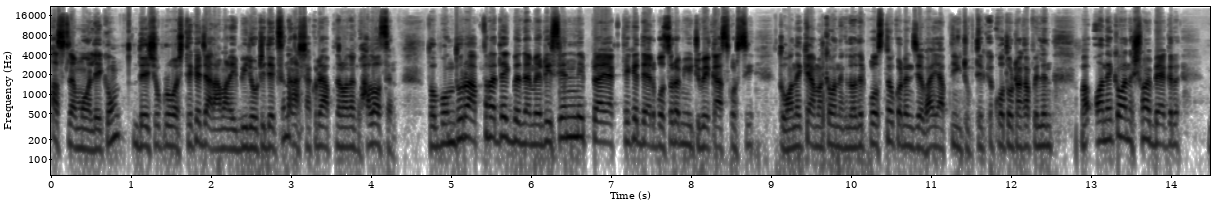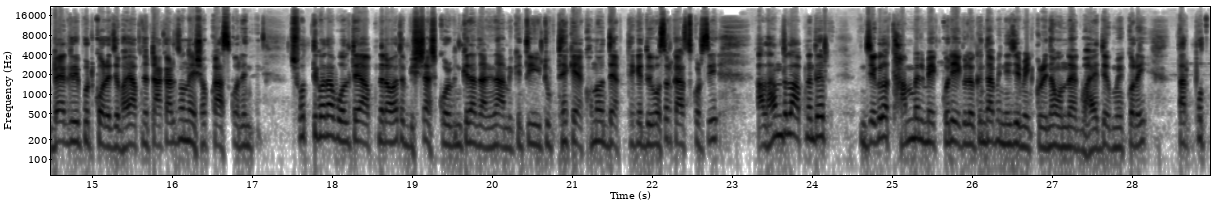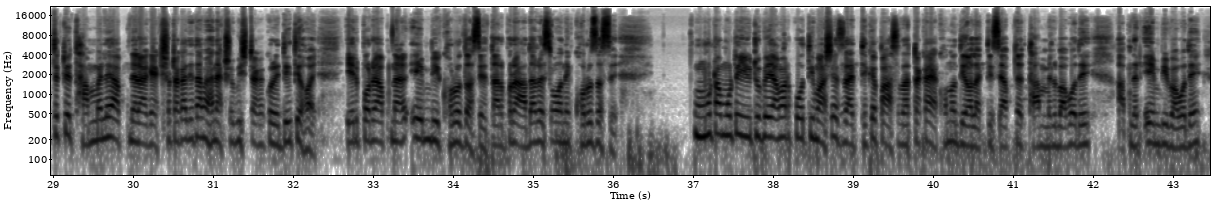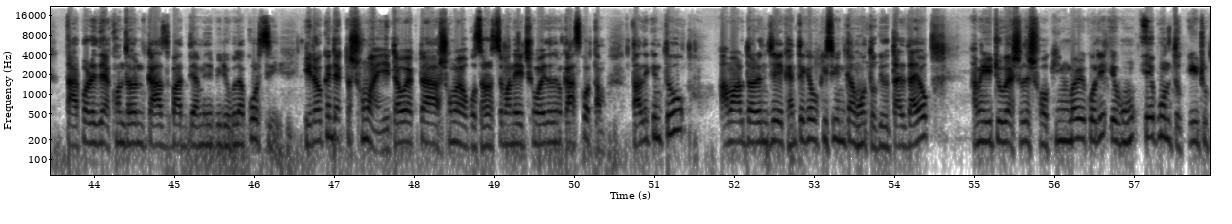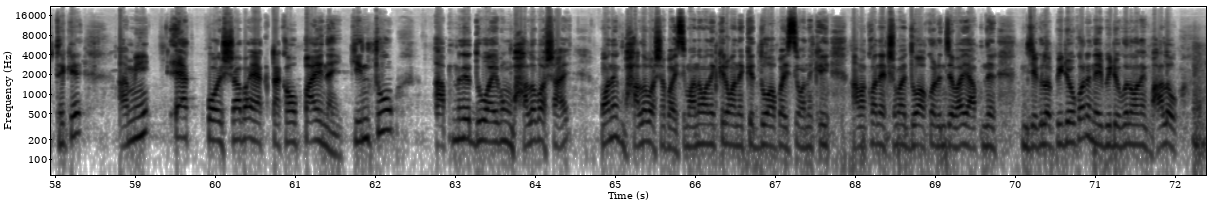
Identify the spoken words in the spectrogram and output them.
আসসালামু আলাইকুম। দেশ ও প্রবাস থেকে যারা আমার এই ভিডিওটি দেখছেন, আশা করি আপনারা অনেক ভালো আছেন। তো বন্ধুরা, আপনারা দেখবেন যে আমি রিসেন্টলি প্রায় এক থেকে দেড় বছর আমি ইউটিউবে কাজ করছি। তো অনেকে আমাকে অনেক ধরনের প্রশ্ন করেন যে, ভাই, আপনি ইউটিউব থেকে কত টাকা পেলেন? বা অনেকে অনেক সময় ব্যাগ ব্যাগ রিপোর্ট করে যে, ভাই, আপনি টাকার জন্য এসব কাজ করেন। সত্যি কথা বলতে আপনারা হয়তো বিশ্বাস করবেন কিনা জানি না। আমি কিন্তু ইউটিউব থেকে এখনও দেড় থেকে দুই বছর কাজ করছি। আলহামদুলিল্লাহ, আপনাদের যেগুলো থাম্মেল মেক করি, এগুলো কিন্তু আমি নিজে মেক করি না, অন্য এক ভাই মেক করি। তার প্রত্যেকটি থাম্মেলে আপনার আগে একশো টাকা দিতাম এখন একশো বিশ টাকা করে দিতে হয়। এরপরে আপনার এমবি খরচ আছে, তারপরে আদার্সও অনেক খরচ আছে। মোটামুটি ইউটিউবে আমার প্রতি মাসে চার থেকে পাঁচ হাজার টাকা এখনও দেওয়া লাগতেছে আপনার থাম্মেল বাবদে, আপনার এমবি বাবদে। তারপরে যে এখন ধরুন কাজ বাদ দিয়ে আমি যে ভিডিওগুলো করছি, এটাও কিন্তু একটা সময়, এটাও একটা সময় অপচার হচ্ছে। মানে এই সময় যদি আমি কাজ করতাম, তাহলে কিন্তু আমার ধরেন যে এখান থেকেও কিছু ইনকাম হতো, কিন্তু তাই যাই হোক, আমি ইউটিউবে আসলে শখিংভাবে করি এবং এ পর্যন্ত ইউটিউব থেকে আমি এক পয়সা বা এক টাকাও পাই নাই। কিন্তু আপনাদের দোয়া এবং ভালোবাসায় অনেক ভালোবাসা পাইছি মানে অনেকের অনেকের দোয়া পাইছি, অনেকেই আমাকে অনেক সময় দোয়া করেন যে, ভাই আপনার যেগুলো ভিডিও করেন, এই ভিডিওগুলো অনেক ভালো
